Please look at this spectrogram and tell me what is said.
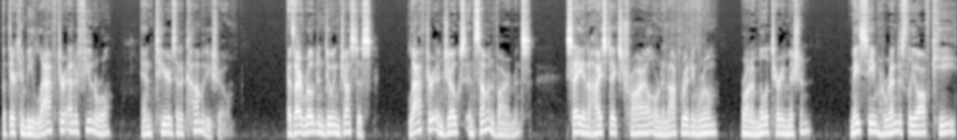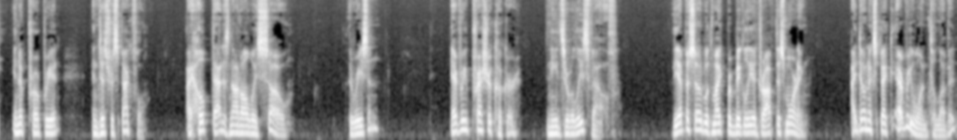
but there can be laughter at a funeral and tears at a comedy show. As I wrote in Doing Justice, laughter and jokes in some environments, say in a high stakes trial or in an operating room, or on a military mission may seem horrendously off key, inappropriate, and disrespectful. I hope that is not always so. The reason? Every pressure cooker needs a release valve. The episode with Mike Birbiglia dropped this morning. I don't expect everyone to love it,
